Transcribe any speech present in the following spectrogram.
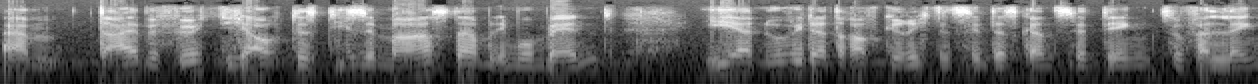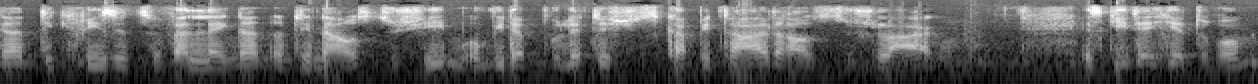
Ähm, daher befürchte ich auch, dass diese Maßnahmen im Moment eher nur wieder darauf gerichtet sind, das ganze Ding zu verlängern, die Krise zu verlängern und hinauszuschieben, um wieder politisches Kapital daraus zu schlagen. Es geht ja hier darum,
